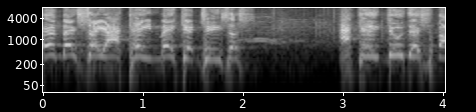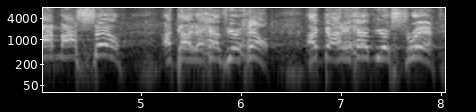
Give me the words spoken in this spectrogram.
and they say, I can't make it, Jesus. I can't do this by myself. I got to have your help. I got to have your strength.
